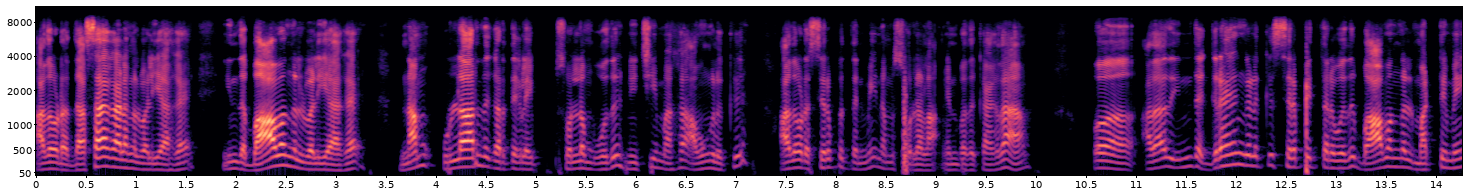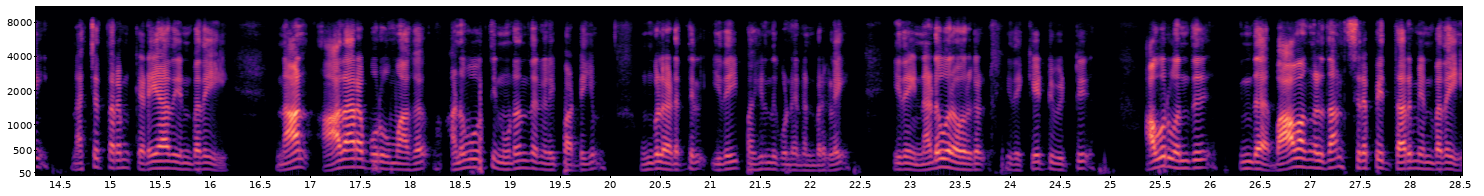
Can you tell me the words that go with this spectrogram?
அதோட தசாகாலங்கள் வழியாக இந்த பாவங்கள் வழியாக நம் உள்ளார்ந்த கருத்துக்களை சொல்லும்போது நிச்சயமாக அவங்களுக்கு அதோட சிறப்புத்தன்மை நம்ம சொல்லலாம் என்பதற்காக தான். அதாவது இந்த கிரகங்களுக்கு சிறப்பை தருவது பாவங்கள் மட்டுமே நட்சத்திரம் கிடையாது என்பதை நான் ஆதாரபூர்வமாக அனுபவத்தின் உணர்ந்த நிலைப்பாட்டையும் உங்களிடத்தில் இதை பகிர்ந்து கொண்ட நண்பர்களை. இதை நடுவர் அவர்கள் இதை கேட்டுவிட்டு அவர் வந்து இந்த பாவங்கள் தான் சிறப்பை தரும் என்பதை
